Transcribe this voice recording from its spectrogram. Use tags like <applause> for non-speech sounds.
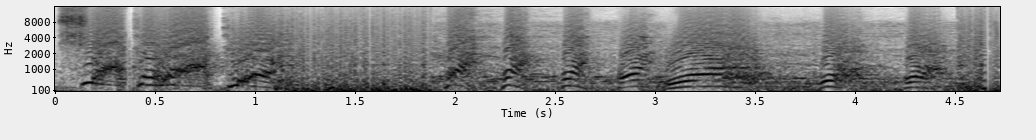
Chakalaka! <laughs> shakalaka!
